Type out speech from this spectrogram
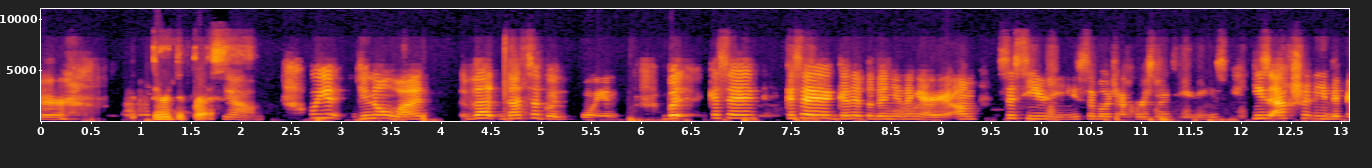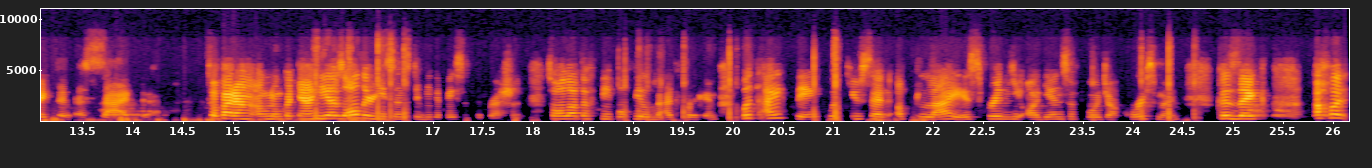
There. they're depressed. Yeah. Oh yeah, you know what? That that's a good point. But kasi kasi ganito din yung nangyari. Um sa series, sa BoJack Horseman series, he's actually depicted as sad. So parang ang lungkot niya, he has all the reasons to be the face of depression. So a lot of people feel bad for him. But I think what you said applies for the audience of BoJack Horseman. Because like, ako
